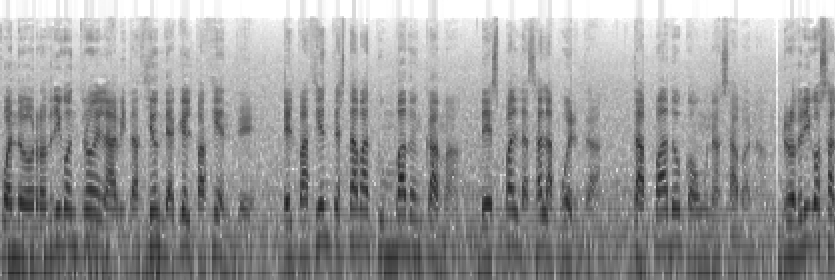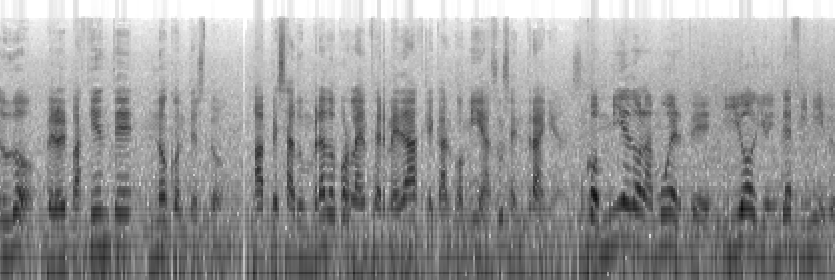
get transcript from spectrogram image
Cuando Rodrigo entró en la habitación de aquel paciente, el paciente estaba tumbado en cama, de espaldas a la puerta, tapado con una sábana. Rodrigo saludó, pero el paciente no contestó. Apesadumbrado por la enfermedad que carcomía sus entrañas, con miedo a la muerte y odio indefinido,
